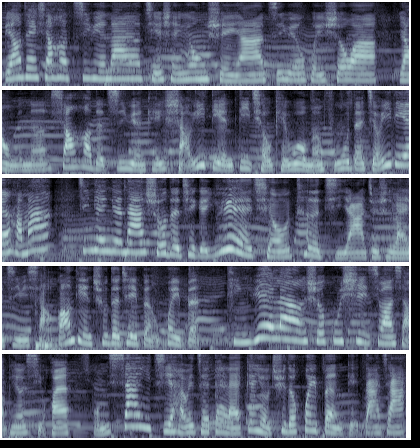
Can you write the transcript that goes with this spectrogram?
不要再消耗资源啦，要节省用水呀，资源回收啊，让我们呢消耗的资源可以少一点，地球可以为我们服务的久一点，好吗？今天跟大家说的这个月球特辑啊，就是来自于小光。点出的这本绘本《听月亮说故事》，希望小朋友喜欢。我们下一集还会再带来更有趣的绘本给大家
